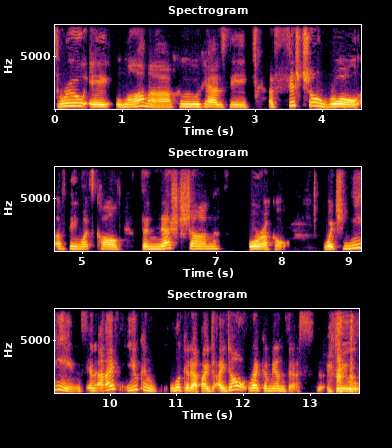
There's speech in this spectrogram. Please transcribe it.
through a lama who has the official role of being what's called the Nechung Oracle which means and i you can look it up. I, I don't recommend this to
